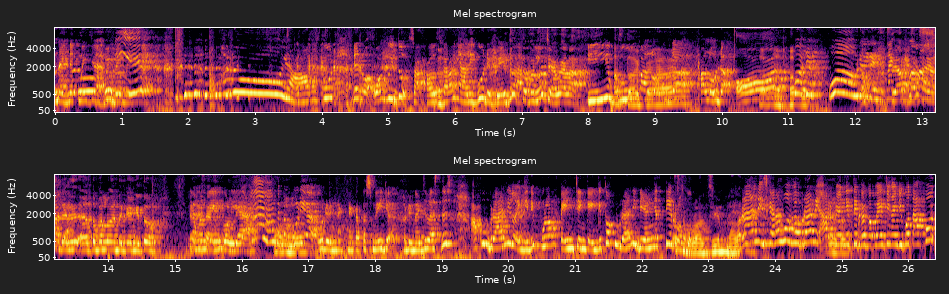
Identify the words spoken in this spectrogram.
Naik naik meja, naik naik meja. aduh ya ampun dan wa- waktu itu kalau sekarang nyali gue udah Itu beda temen lu cewek lah. Iya bu, kalau udah kalau udah on, wah deh, wah udah deh. naik- Siapa lah yang ada di, eh, temen lu yang degang itu? Yang SM geng kuliah. Hmm, temen Oh. kuliah. Udah naik naik atas meja. Udah nggak jelas. Terus aku berani lagi. Dia pulang penceng kayak gitu aku berani. Dia yang nyetir loh bu. Berani. Sekarang gua nggak berani. Arif yang nyetir kagak penceng aja gua takut.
